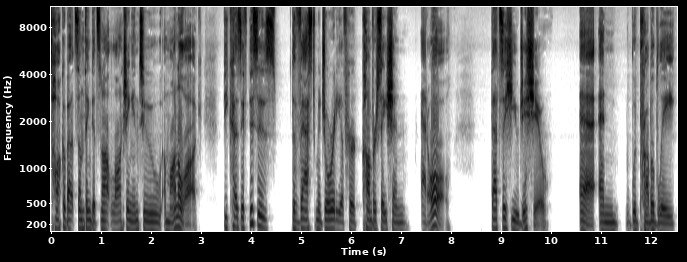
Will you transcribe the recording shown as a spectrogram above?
talk about something that's not launching into a monologue? Because if this is the vast majority of her conversation at all, that's a huge issue uh, and would probably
